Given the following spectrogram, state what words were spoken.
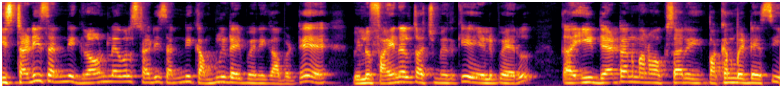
ఈ స్టడీస్ అన్ని గ్రౌండ్ లెవెల్ స్టడీస్ అన్నీ కంప్లీట్ అయిపోయినాయి కాబట్టి వీళ్ళు ఫైనల్ టచ్ మీదకి వెళ్ళిపోయారు. ఈ డేటాను మనం ఒకసారి పక్కన పెట్టేసి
